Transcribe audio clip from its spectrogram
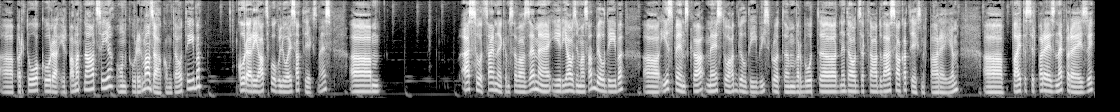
Par to, kura ir pamatnācija un kur ir mazākuma tautība, kur arī atspoguļojas attieksmēs. Um, esot saimniekam savā zemē, ir jāuzņemas atbildība. Uh, iespējams, ka mēs to atbildību izprotam varbūt uh, nedaudz ar tādu vēsāku attieksmi pret pārējiem. Uh, vai tas ir pareizi, nepareizi,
